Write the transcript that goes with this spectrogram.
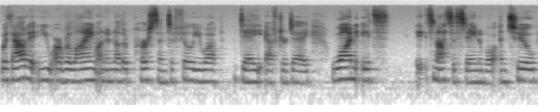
without it, you are relying on another person to fill you up day after day. One, it's it's not sustainable, and two,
